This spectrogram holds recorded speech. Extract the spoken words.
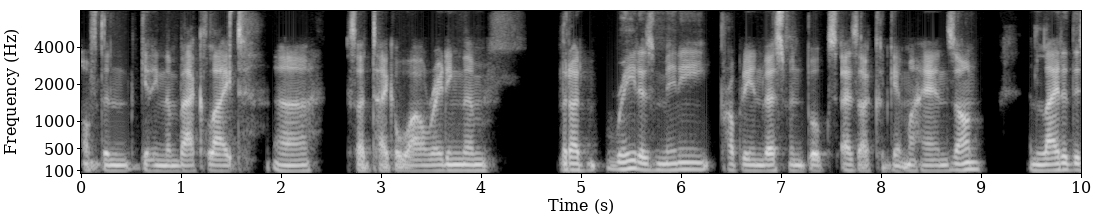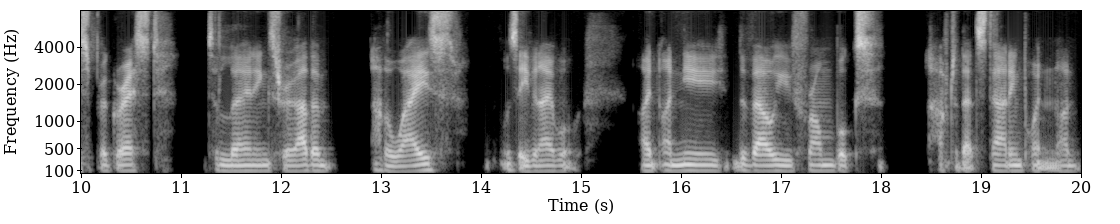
often getting them back late because uh, I'd take a while reading them. But I'd read as many property investment books as I could get my hands on. And later this progressed to learning through other other ways. Was even able I, I knew the value from books after that starting point and I'd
